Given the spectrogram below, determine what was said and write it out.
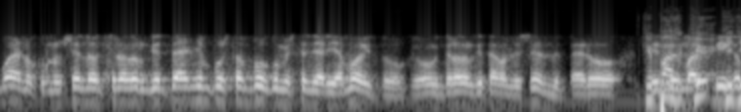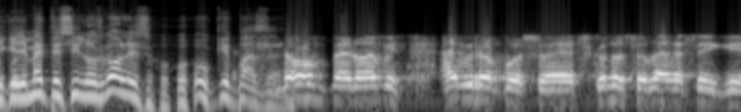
bueno, conocendo o entrenador que teñen, pois pues, tampouco me extrañaría moito, que o entrenador que ten o Lesende, pero... Que pasa, que, que, que, que lle mete sin los goles, ou que pasa? Non, pero é moi, é moi raposo, é, conoce ben así que,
